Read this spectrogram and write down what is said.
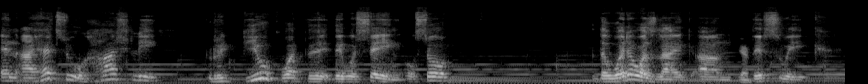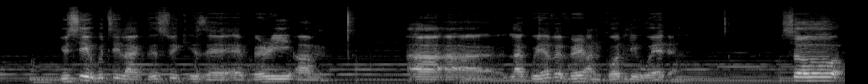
and I had to harshly rebuke what they, they were saying. So the weather was like um, yeah. this week. You see, Guti, like this week is a, a very um, uh, uh, uh, like we have a very ungodly weather. So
